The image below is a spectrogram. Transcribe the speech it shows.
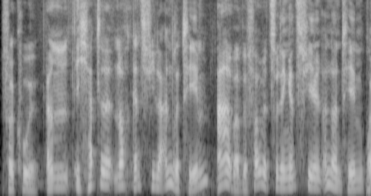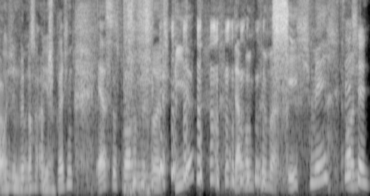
Voll cool. Ähm, ich hatte noch ganz viele andere Themen, aber bevor wir zu den ganz vielen anderen Themen kommen, die wir noch Bier. ansprechen, erstes brauchen wir ein neues Bier. Darum kümmere ich mich. Sehr schön.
